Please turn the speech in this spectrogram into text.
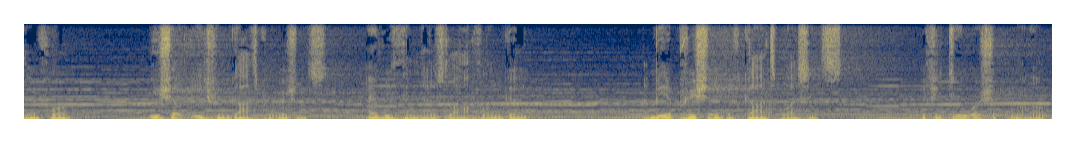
Therefore, you shall eat from God's provisions everything that is lawful and good, and be appreciative of God's blessings if you do worship Him alone.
